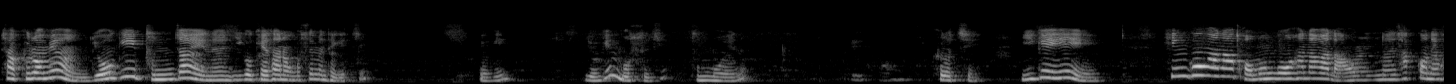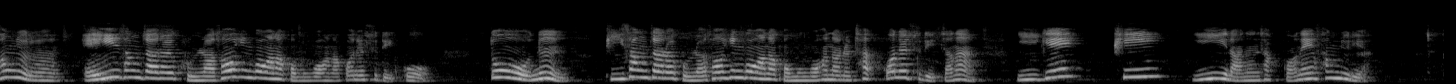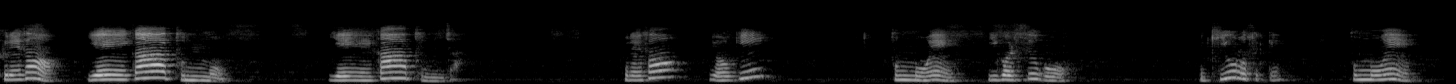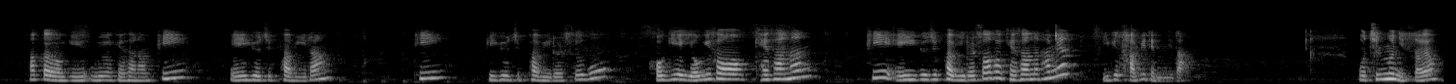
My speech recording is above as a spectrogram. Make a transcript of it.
자, 그러면 여기 분자에는 이거 계산한 거 쓰면 되겠지? 여기. 여긴 뭐 쓰지? 분모에는? 그렇지. 이게 흰 공 하나, 검은 공 하나가 나오는 사건의 확률은 A 상자를 골라서 흰 공 하나, 검은 공 하나 꺼낼 수도 있고 또는 B 상자를 골라서 흰 공 하나, 검은 공 하나를 차- 꺼낼 수도 있잖아. 이게 P2라는 사건의 확률이야. 그래서 얘가 분모, 얘가 분자. 그래서 여기 분모에 이걸 쓰고 기호로 쓸게. 분모에 아까 여기 우리가 계산한 P A 교집합 2랑 P B 교집합 2를 쓰고 거기에 여기서 계산한 P A 교집합 2를 써서 계산을 하면 이게 답이 됩니다. 뭐 질문 있어요?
